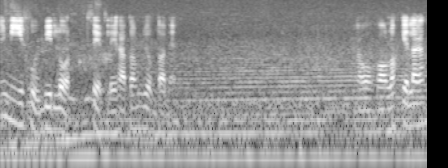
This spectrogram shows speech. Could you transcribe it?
ไม่มีฝูงบินโหลดเสร็จเลยครับท่านผู้ชมตอนเนี้ยเอากองล็อกเก็ตแล้วกัน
